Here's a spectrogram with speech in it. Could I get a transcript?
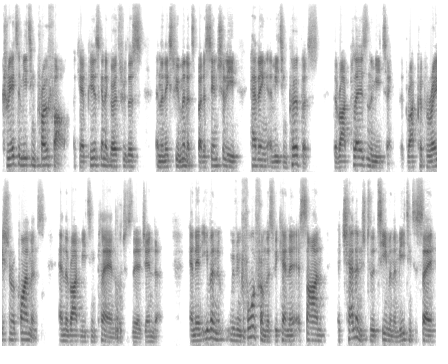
Create a meeting profile. Okay, Pierre's going to go through this in the next few minutes, but essentially having a meeting purpose, the right players in the meeting, the right preparation requirements, and the right meeting plan, which is the agenda. And then even moving forward from this, we can assign a challenge to the team in the meeting to say,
